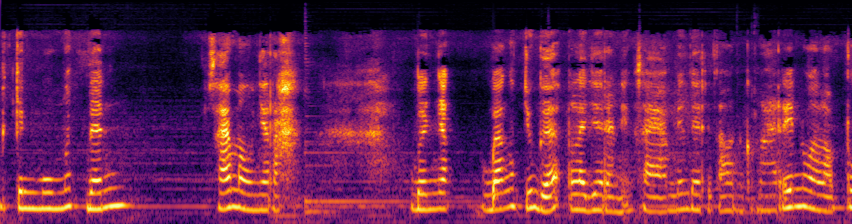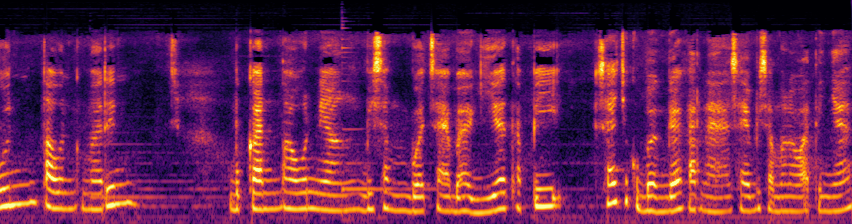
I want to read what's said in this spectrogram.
bikin mumet dan saya mau nyerah banyak banget juga pelajaran yang saya ambil dari tahun kemarin walaupun tahun kemarin bukan tahun yang bisa membuat saya bahagia tapi saya cukup bangga karena saya bisa melewatinya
